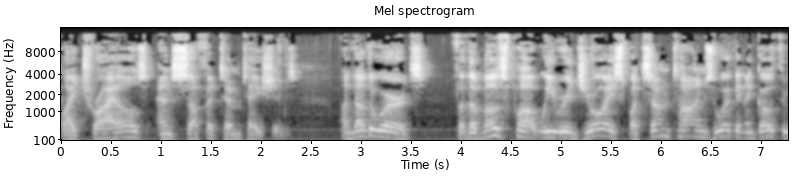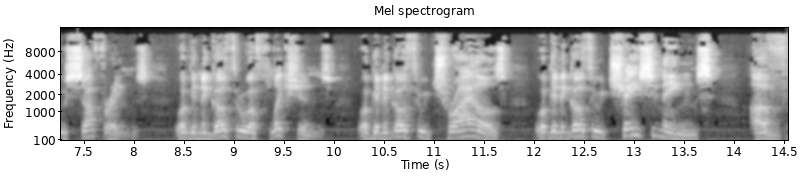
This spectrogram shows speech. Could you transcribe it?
by trials and suffer temptations. In other words, for the most part, we rejoice, but sometimes we're going to go through sufferings. We're going to go through afflictions. We're going to go through trials. We're going to go through chastenings of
